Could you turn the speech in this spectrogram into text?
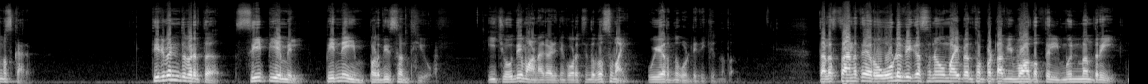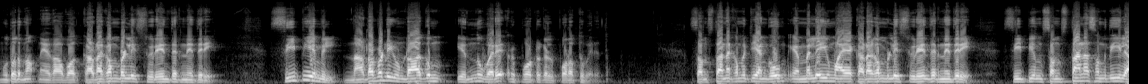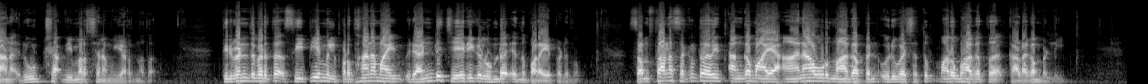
നമസ്കാരം. തിരുവനന്തപുരത്ത് C P എമ്മിൽ പിന്നെയും പ്രതിസന്ധിയോ. ഈ ചോദ്യമാണ് കഴിഞ്ഞ കുറച്ച് ദിവസമായി ഉയർന്നുകൊണ്ടിരിക്കുന്നത്. തലസ്ഥാനത്തെ റോഡ് വികസനവുമായി ബന്ധപ്പെട്ട വിവാദത്തിൽ മുൻമന്ത്രി മുതിർന്ന നേതാവ് കടകംപള്ളി സുരേന്ദ്രനെതിരെ സി പി എമ്മിൽ നടപടിയുണ്ടാകും എന്നുവരെ റിപ്പോർട്ടുകൾ പുറത്തുവരുന്നു. സംസ്ഥാന കമ്മിറ്റി അംഗവും എം എൽ എയുമായ കടകംപള്ളി സുരേന്ദ്രനെതിരെ സി പി എം സംസ്ഥാന സമിതിയിലാണ് രൂക്ഷ വിമർശനമുയർന്നത്. തിരുവനന്തപുരത്ത് സി പി എമ്മിൽ പ്രധാനമായും രണ്ട് ചേരികളുണ്ട് എന്ന് പറയപ്പെടുന്നു. സംസ്ഥാന സെക്രട്ടേറിയറ്റ് അംഗമായ ആനാവൂർ നാഗപ്പൻ ഒരു വശത്തും മറുഭാഗത്ത് കടകംപള്ളി.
